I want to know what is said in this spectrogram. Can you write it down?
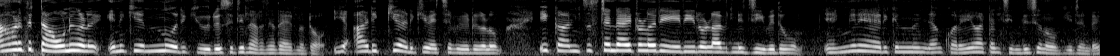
അവിടുത്തെ ടൗണുകൾ എനിക്ക് എന്നും ഒരു ക്യൂരിയോസിറ്റി നിറഞ്ഞതായിരുന്നു കേട്ടോ ഈ അടുക്കി അടുക്കി വെച്ച വീടുകളും ഈ കൺസിസ്റ്റന്റ് ആയിട്ടുള്ള ഒരു ഏരിയയിലുള്ള അവരുടെ ജീവിതവും എങ്ങനെയായിരിക്കുന്നു ഞാൻ കുറേ വട്ടം ചിന്തിച്ച് നോക്കിയിട്ടുണ്ട്.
